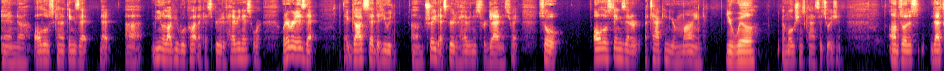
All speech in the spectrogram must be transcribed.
and uh, all those kind of things that that uh, you know, a lot of people would call it like a spirit of heaviness or whatever it is that that God said that He would um, trade that spirit of heaviness for gladness, right? So all those things that are attacking your mind, your will, emotions, kind of situation. Um, so this that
